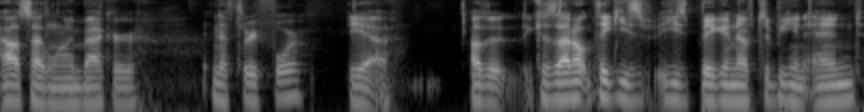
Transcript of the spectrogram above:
outside linebacker. in a three four. Yeah, other because I don't think he's he's big enough to be an end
